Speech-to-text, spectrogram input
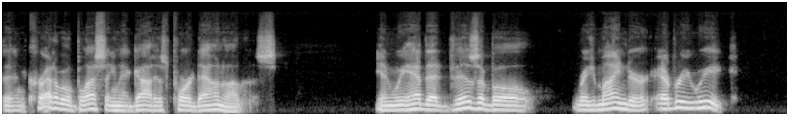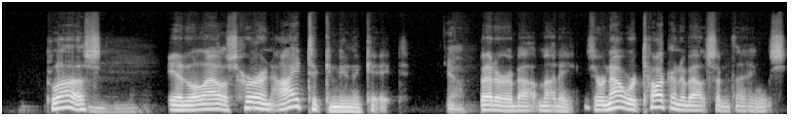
the incredible blessing that God has poured down on us. And we have that visible reminder every week. Plus, mm-hmm. it allows her and I to communicate yeah. better about money. So now we're talking about some things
